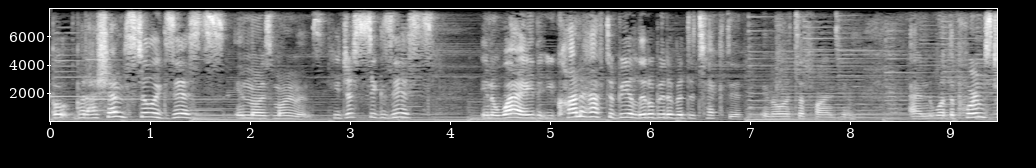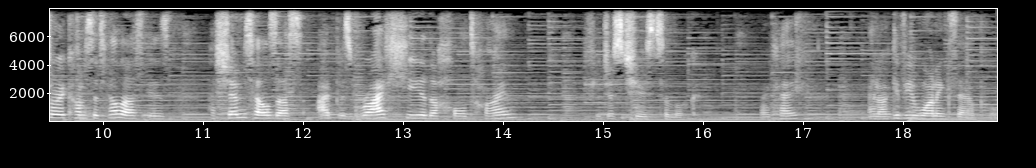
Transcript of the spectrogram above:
But, but Hashem still exists in those moments. He just exists in a way that you kind of have to be a little bit of a detective in order to find him. And what the Purim story comes to tell us is Hashem tells us, I was right here the whole time if you just choose to look. Okay? And I'll give you one example.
